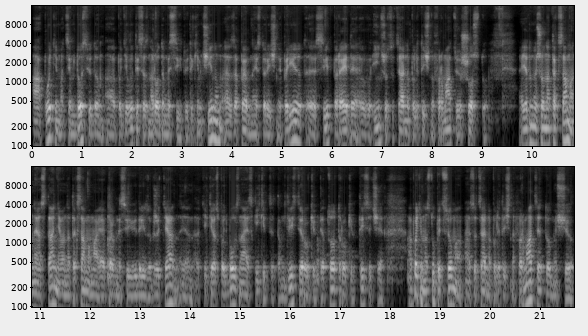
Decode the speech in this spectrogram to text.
а потім цим досвідом е, поділитися з народами світу. І таким чином, е, за певний історичний період, е, світ перейде в іншу соціально-політичну формацію шосту. Я думаю, що вона так само не остання, вона так само має певний свій відрізок життя. Тільки Господь Бог знає, скільки це там 200 років, 500 років, 1000. А потім наступить сьома соціально-політична формація, тому що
